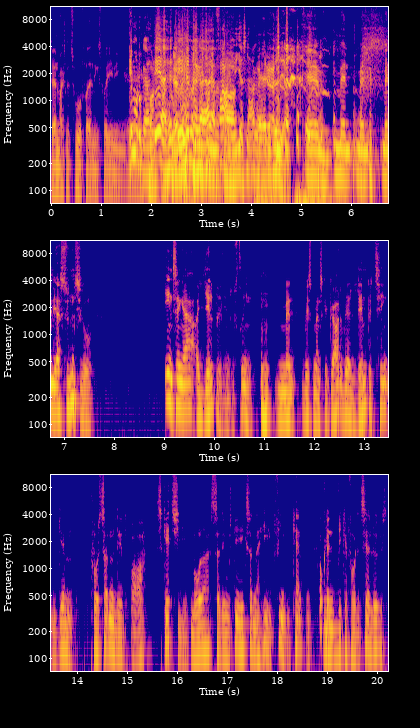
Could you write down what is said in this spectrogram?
Danmarks Naturfredningsforening. Det må du øh, gerne. Det er, det er Henrik og jeg erfaren i at snakke om. Ja, det ved jeg. øhm, men, men, men jeg synes jo, en ting er at hjælpe industrien, mm-hmm. men hvis man skal gøre det ved at lempe ting igennem på sådan lidt åh, sketchy måder, så det måske ikke sådan er helt fint i kanten, okay. men vi kan få det til at lykkes.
